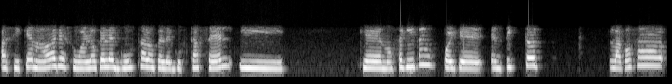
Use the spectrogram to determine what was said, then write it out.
Así que nada, que suban lo que les gusta, lo que les gusta hacer y que no se quiten, porque en TikTok la cosa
